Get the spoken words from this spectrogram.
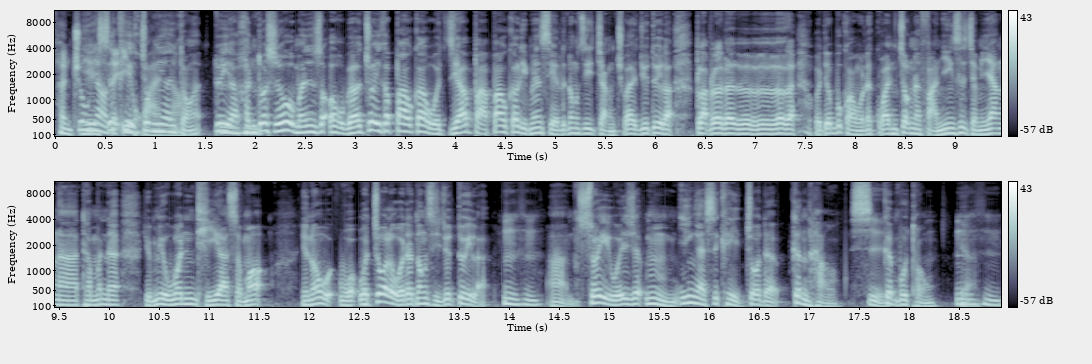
很重要的一重要一种。对呀，很多时候我们就说哦，我要做一个报告，我只要把报告里面写的东西讲出来就对了。不啦不啦不啦不啦我就不管我的观众的反应是怎么样啊，他们呢有没有问题啊什么。You know 我我我做了我的东西就对了，嗯哼啊，所以我就觉得嗯，应该是可以做的更好，是更不同，嗯哼。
